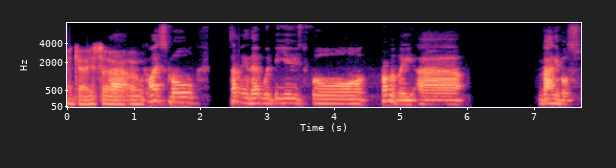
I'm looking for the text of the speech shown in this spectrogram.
Okay. So uh, oh, quite small, something that would be used for probably uh, valuables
